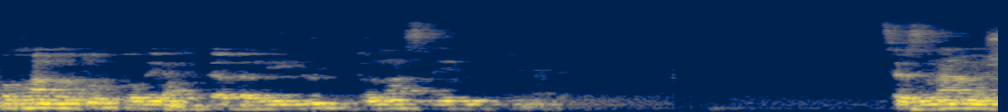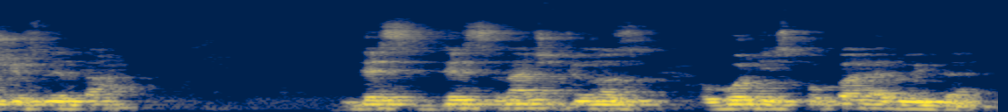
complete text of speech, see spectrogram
Погано то, коли до тебе не йдуть, до нас не йдуть люди. Це з нами щось не так. Десь, десь, значить, у нас гордість попереду йде,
